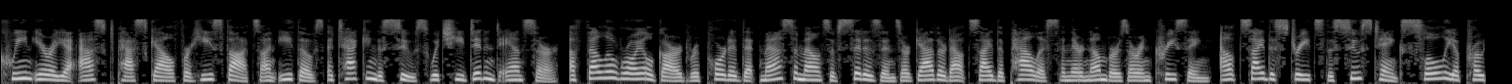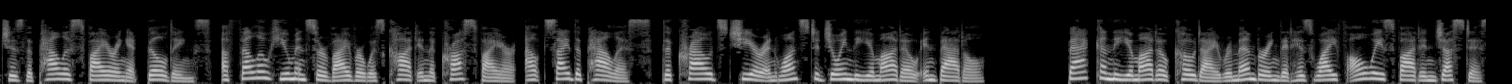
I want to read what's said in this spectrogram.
Queen Iria asked Pascal for his thoughts on Ethos attacking the Sus which he didn't answer. A fellow royal guard reported that mass amounts of citizens are gathered outside the palace and their numbers are increasing. Outside the streets the Sus tanks slowly approaches the palace firing at buildings. A fellow human survivor was caught in the crossfire. Outside the palace, the crowds cheer and wants to join the Yamato in battle. Back on the Yamato Kodai remembering that his wife always fought injustice,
